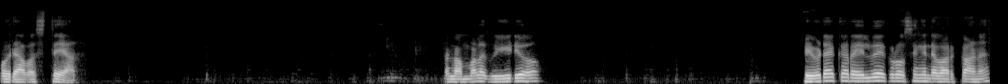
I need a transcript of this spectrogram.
ഒരവസ്ഥയാണ്. നമ്മളെ വീഡിയോ ഇവിടെയൊക്കെ റെയിൽവേ ക്രോസിങ്ങിന്റെ വർക്കാണ്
